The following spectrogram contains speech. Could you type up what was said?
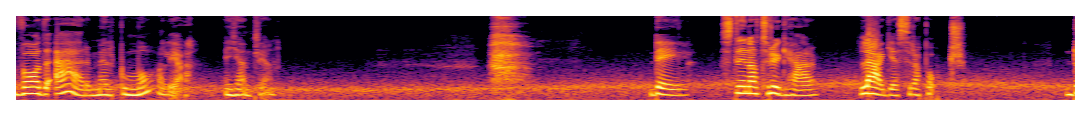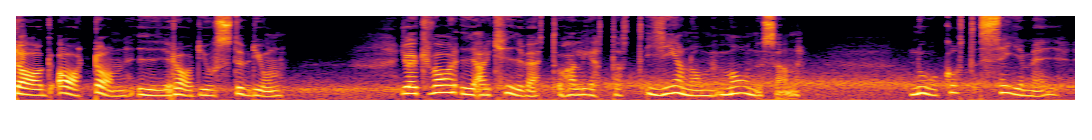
Vad är Melpomalia egentligen? Dale, Stina Trygg här. Lägesrapport. Dag 18 i radiostudion. Jag är kvar i arkivet och har letat igenom manusen. Något säger mig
